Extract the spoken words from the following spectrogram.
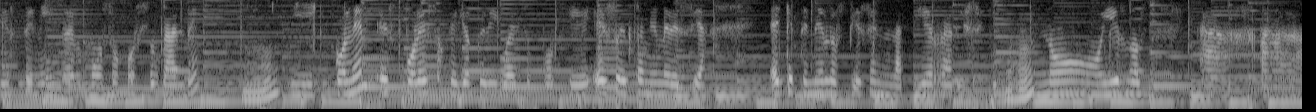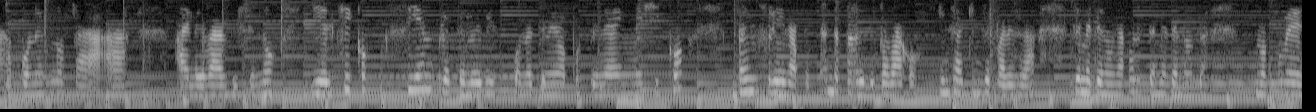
este niño hermoso Jorge Ugalde y con él es por eso que yo te digo eso porque eso él también me decía hay que tener los pies en la tierra dice no irnos a, ponernos a, a, elevar, dice, no. Y el chico siempre se lo he visto cuando he tenido oportunidad en México, va en friega, pues anda para arriba y para abajo, quién sabe quién se parece, se mete en una cosa, se mete en otra. No tuve,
